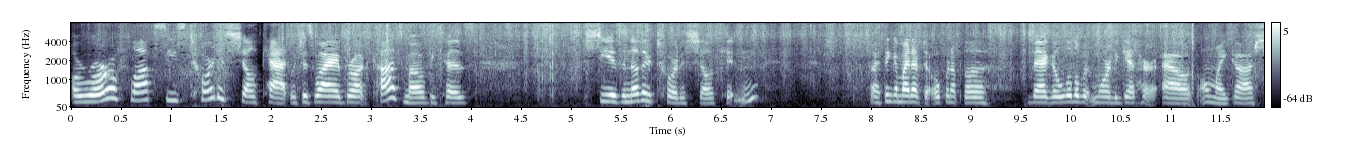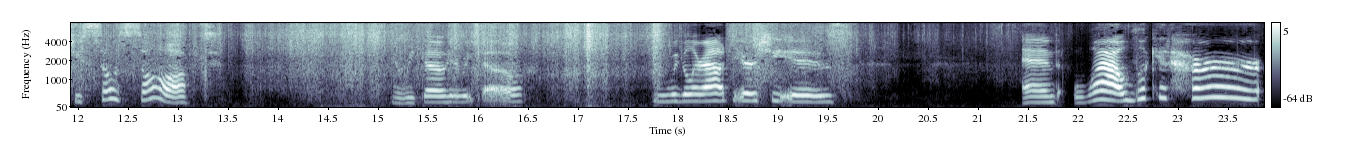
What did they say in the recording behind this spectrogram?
Aurora Flopsies tortoiseshell cat, which is why I brought Cosmo, because she is another tortoiseshell kitten. I think I might have to open up the bag a little bit more to get her out. Oh my gosh, she's so soft. Here we go, here we go. We wiggle her out. Here she is. And wow, look at her.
